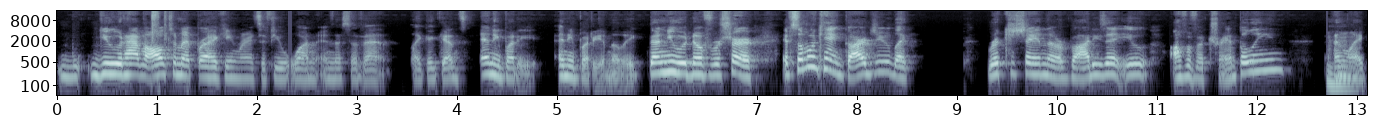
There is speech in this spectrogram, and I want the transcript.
you would have ultimate bragging rights if you won in this event, like against anybody, anybody in the league. Then you would know for sure if someone can't guard you, like ricocheting their bodies at you off of a trampoline and Mhm. like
